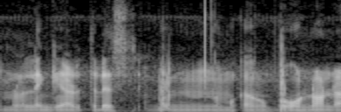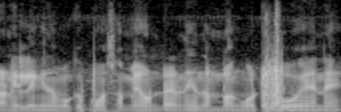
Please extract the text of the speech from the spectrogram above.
നമ്മളല്ലെങ്കിൽ അടുത്ത ഡെസ്റ്റ് നമുക്കങ്ങ് പോകേണ്ടതുകൊണ്ടാണ് ഇല്ലെങ്കിൽ നമുക്ക് പോകാൻ സമയം ഉണ്ടായിരുന്നെങ്കിൽ നമ്മൾ അങ്ങോട്ട് പോയേനെ.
